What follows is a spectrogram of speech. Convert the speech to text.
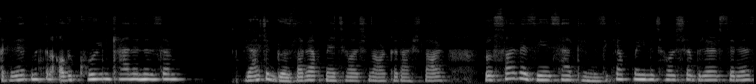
acele etmekten alıkoyun kendinizi. Birazcık gözlem yapmaya çalışın arkadaşlar. Ruhsal ve zihinsel temizlik yapmaya yine çalışabilirsiniz.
